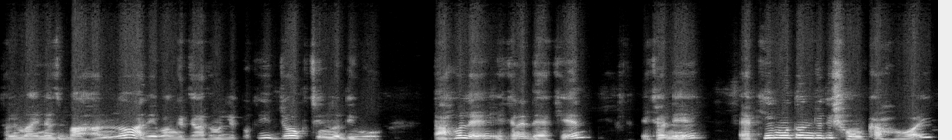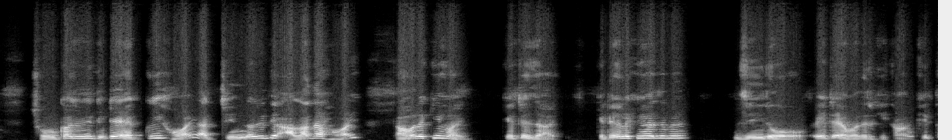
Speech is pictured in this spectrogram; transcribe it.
তাহলে মাইনাস বাহান্ন, আর এবং এর জায়গায় আমরা লিখব কি? যোগ চিহ্ন দিব। তাহলে এখানে দেখেন, এখানে একই মতন যদি সংখ্যা হয়, সংখ্যা যদি দুটো একই হয়, আর চিহ্ন যদি আলাদা হয়, তাহলে কি হয়? কেটে যায়। কেটে গেলে কি হয়ে যাবে? জিরো। এটাই আমাদের কি কাঙ্ক্ষিত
